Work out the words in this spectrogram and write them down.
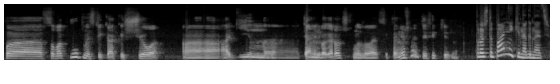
по совокупности, как еще один камень в огород, что называется, конечно, это эффективно. Просто паники нагнать?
